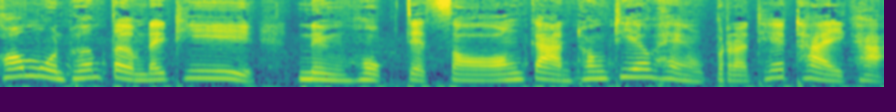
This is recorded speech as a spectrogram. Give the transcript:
ข้อมูลเพิ่มเติมได้ที่ 1672 การท่องเที่ยวแห่งประเทศไทยค่ะ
